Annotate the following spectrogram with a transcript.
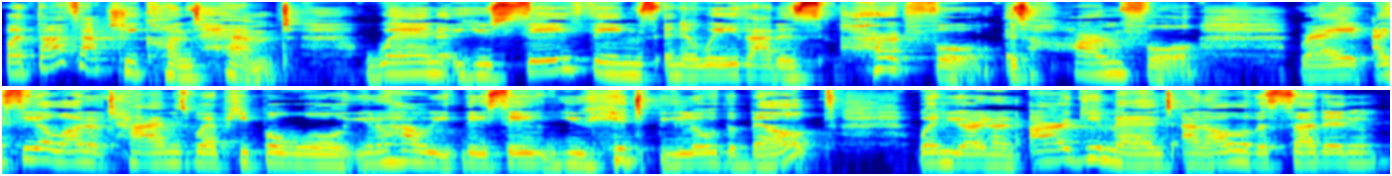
but that's actually contempt when you say things in a way that is hurtful, is harmful, right? I see a lot of times where people will, you know how we, they say you hit below the belt when you're in an argument and all of a sudden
